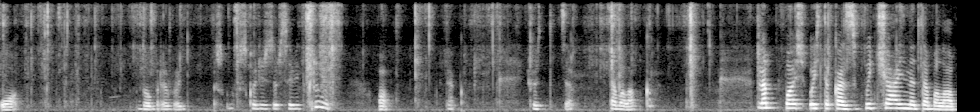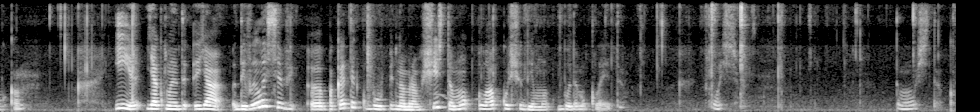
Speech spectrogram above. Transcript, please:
О. Добре, вроді. Скоріше за все відкрилось. О, так. Щось це табалапка. Нам ось така звичайна табалапка. І як ми, я дивилася, е, пакетик був під номером 6, тому лапку сюди ми будемо клеїти. Ось. Тому ось так.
